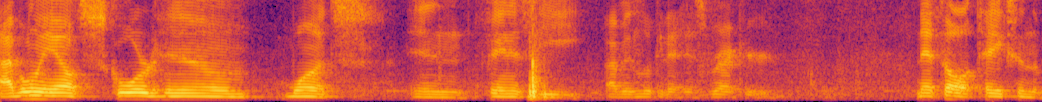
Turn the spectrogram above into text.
I've only outscored him once in fantasy. I've been looking at his record. And that's all it takes in the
